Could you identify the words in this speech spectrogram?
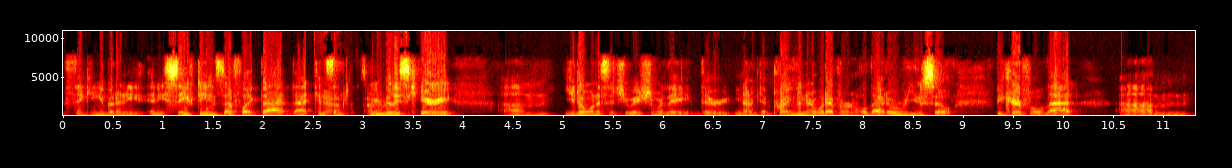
thinking about any any safety and stuff like that. That can yeah. sometimes be really scary. Um, you don't want a situation where they they're you know get pregnant or whatever and hold that over you. So be careful of that. Um,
